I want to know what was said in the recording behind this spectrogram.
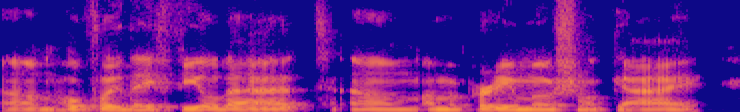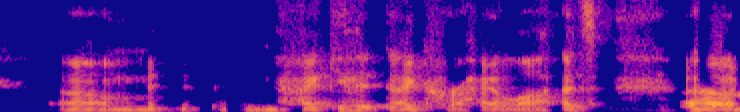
um, hopefully they feel that. Um, I'm a pretty emotional guy. Um, I get, I cry a lot. Um,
